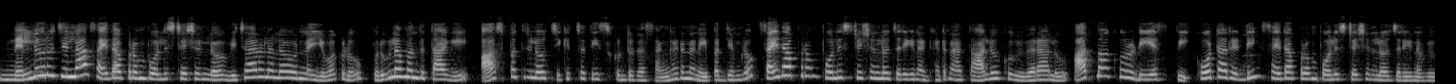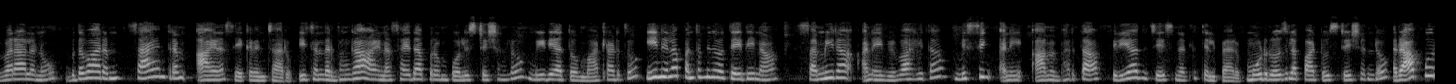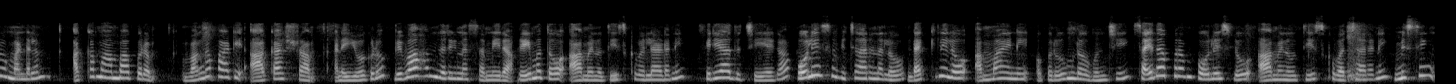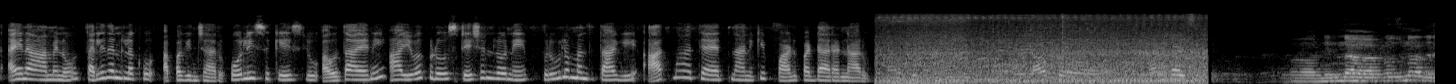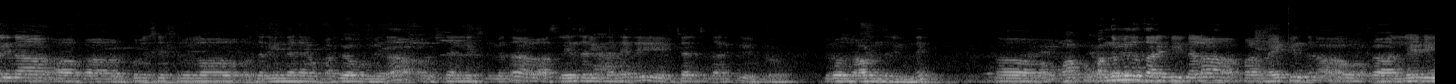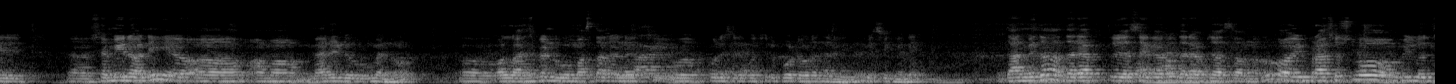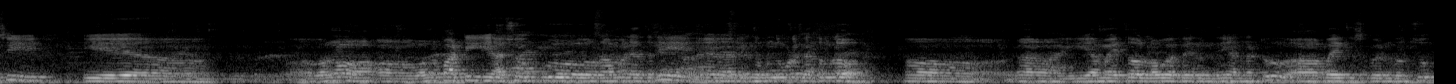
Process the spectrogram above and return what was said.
నెల్లూరు జిల్లా సైదాపురం పోలీస్ స్టేషన్లో విచారణలో ఉన్న యువకుడు పురుగుల మందు తాగి ఆసుపత్రిలో చికిత్స తీసుకుంటున్న సంఘటన నేపథ్యంలో సైదాపురం పోలీస్ స్టేషన్లో జరిగిన ఘటన తాలూకు వివరాలు ఆత్మాకూరు డీఎస్పీ కోటారెడ్డి సైదాపురం పోలీస్ స్టేషన్లో జరిగిన వివరాలను బుధవారం సాయంత్రం ఆయన సేకరించారు. ఈ సందర్భంగా ఆయన సైదాపురం పోలీస్ స్టేషన్లో మీడియాతో మాట్లాడుతూ ఈ నెల పంతొమ్మిదవ తేదీన సమీరా అనే వివాహిత మిస్సింగ్ అని ఆమె భర్త ఫిర్యాదు చేసినట్లు తెలిపారు. మూడు రోజుల పాటు స్టేషన్లో రాపూరు మండలం అక్కమాంబాపురం వంగపాటి ఆకాష్ రామ్ అనే యువకుడు వివాహం జరిగిన సమీర ప్రేమతో ఆమెను తీసుకువెళ్ళాడని ఫిర్యాదు చేయగా పోలీసు విచారణలో డక్కిలిలో అమ్మాయిని ఒక రూమ్లో ఉంచి సైదాపురం పోలీసులు ఆమెను తీసుకువచ్చారని మిస్సింగ్ అయిన ఆమెను తల్లిదండ్రులకు అప్పగించారు. పోలీసు కేసులు అవుతాయని ఆ యువకుడు స్టేషన్లోనే పురుగుల మందు తాగి ఆత్మహత్యాయత్నానికి పాల్పడ్డారన్నారు. నిన్న రోజున జరిగిన ఒక పోలీస్ స్టేషన్లో జరిగిందనే ఒక అభియోగం మీద వచ్చిన ఎలిగేషన్ మీద అసలు ఏం జరిగింది అనేది విచారించడానికి ఇప్పుడు ఈరోజు రావడం జరిగింది. మాకు పంతొమ్మిదో తారీఖు ఈ నెల నైన్టీన్త్న ఒక లేడీ షమీరా అని ఆమె మ్యారీడ్ ఉమెన్ వాళ్ళ హస్బెండ్ మస్తాన్ అనే పోలీసులకు వచ్చి రిపోర్ట్ ఇవ్వడం జరిగింది మిస్సింగ్ అని. దాని మీద దర్యాప్తు ఎస్ఐ గారు దర్యాప్తు చేస్తా ఉన్నారు. ఈ ప్రాసెస్లో వీళ్ళు వచ్చి ఈ ఆ, వంగ వంగపాటి అశోక్ రామనేతని ఇంతకుముందు కూడా గతంలో ఈ అమ్మాయితో లవ్ అఫైర్ ఉంది అన్నట్టు ఆ అబ్బాయి తీసుకుపోయి ఉండొచ్చు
